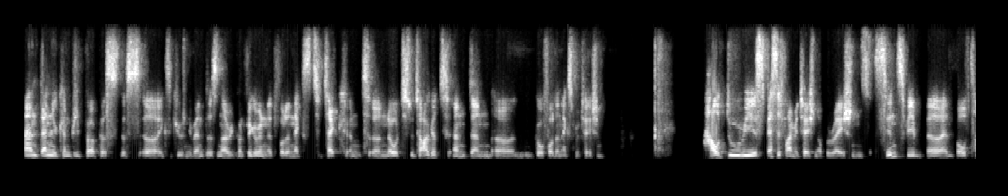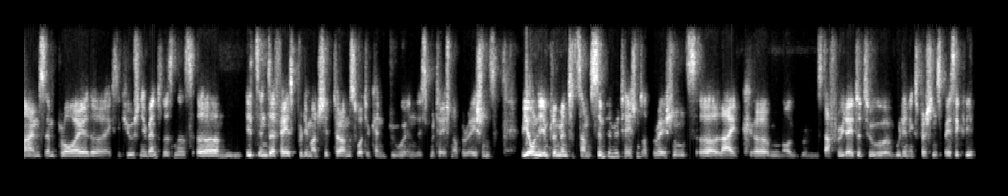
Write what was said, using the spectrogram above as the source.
And then you can repurpose this uh, execution event listener, reconfiguring it for the next tag and uh, node to target, and then uh, go for the next mutation how do we specify mutation operations? Since we uh, both times employ the execution event listeners, um, its interface pretty much determines what you can do in these mutation operations. We only implemented some simple mutations operations, uh, like um, stuff related to Boolean expressions, basically.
